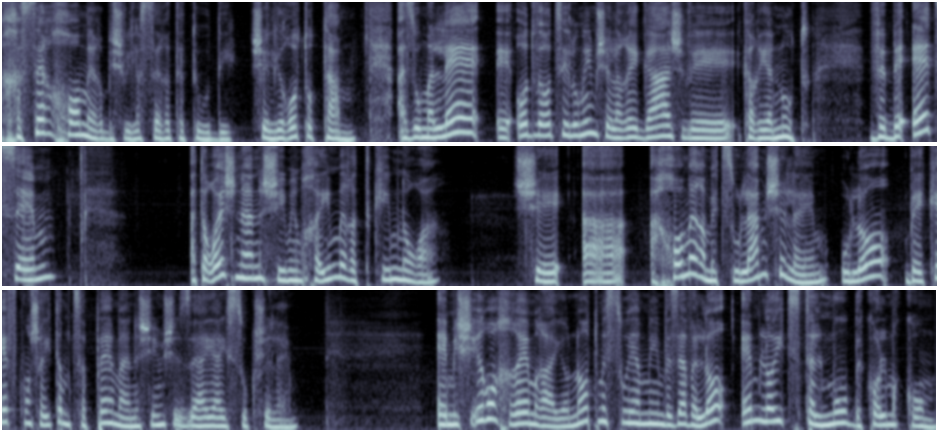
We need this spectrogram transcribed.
שחסר חומר בשביל הסרט התיעודי, של לראות אותם. אז הוא מלא עוד ועוד צילומים של הרי געש וקריינות. ובעצם, אתה רואה שני אנשים עם חיים מרתקים נורא, שהחומר המצולם שלהם הוא לא בהיקף כמו שהיית מצפה מאנשים שזה היה העיסוק שלהם. הם השאירו אחריהם רעיונות מסוימים וזה, אבל לא, הם לא הצטלמו בכל מקום.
